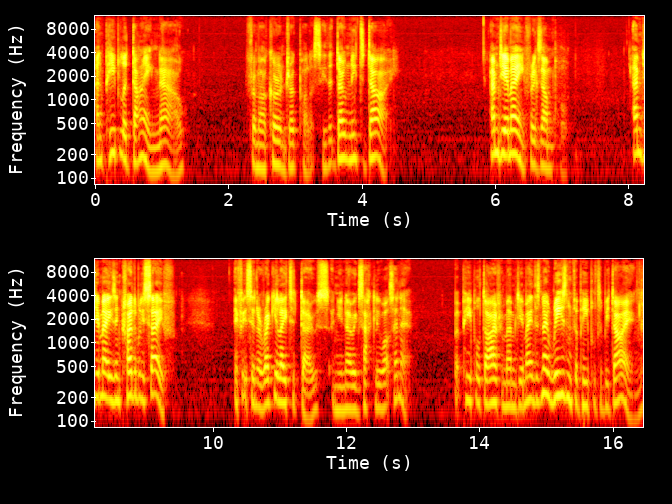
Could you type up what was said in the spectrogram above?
And people are dying now from our current drug policy that don't need to die. MDMA, for example. MDMA is incredibly safe if it's in a regulated dose and you know exactly what's in it. But people die from MDMA. There's no reason for people to be dying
